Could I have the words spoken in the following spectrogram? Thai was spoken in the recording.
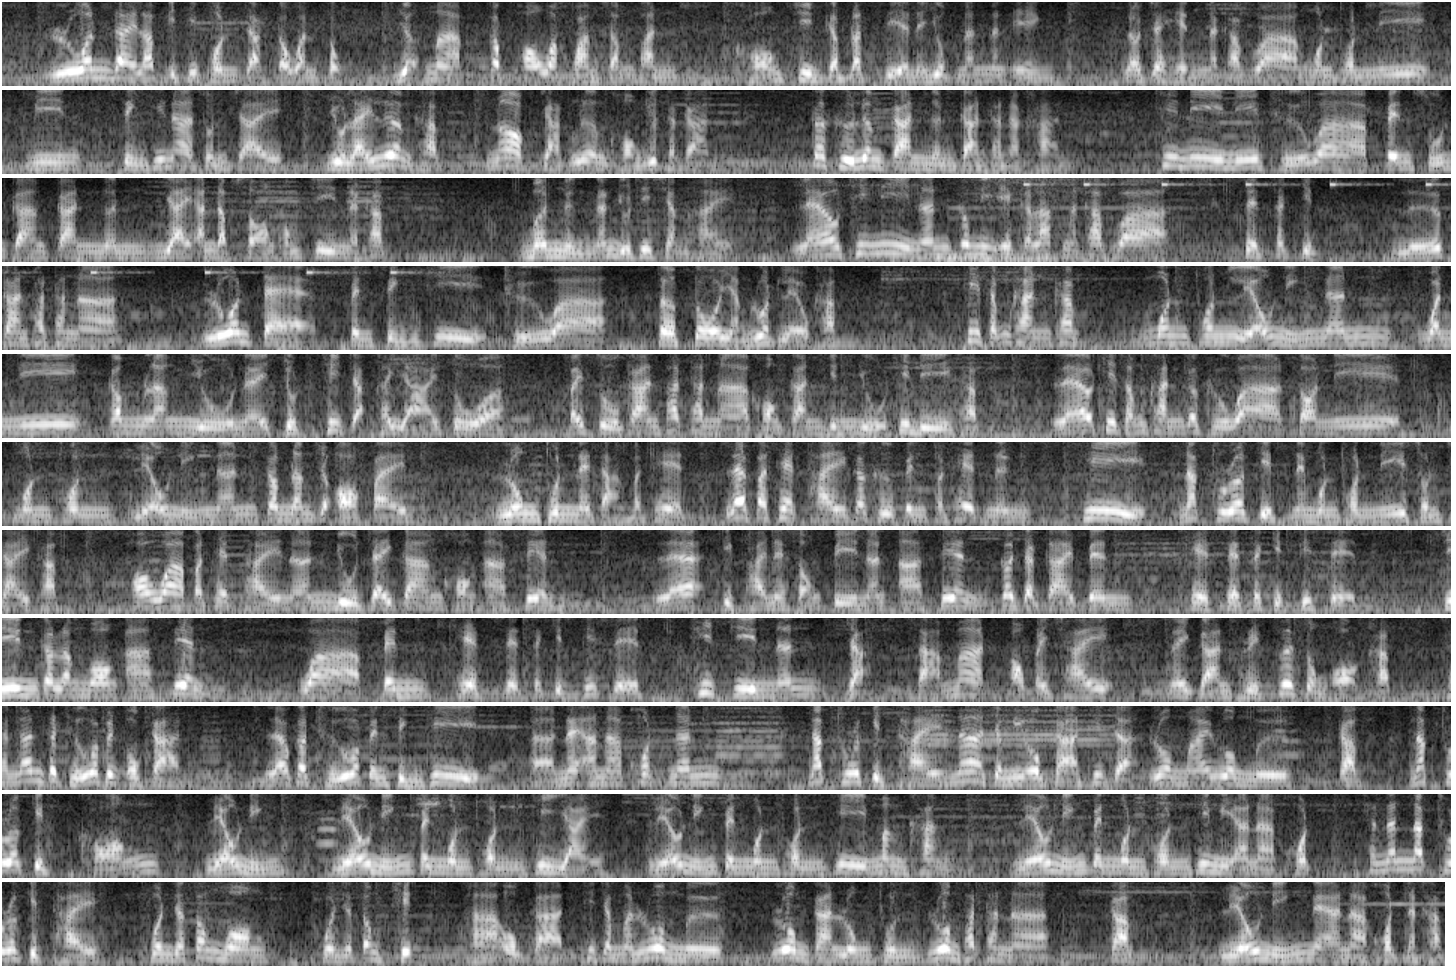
ล้วนได้รับอิทธิพลจากตะวันตก เยอะมากก็เพราะว่าความสัมพันธ์ ของจีนกับรัสเซียในยุคนั้นนั่นเอง เราจะเห็นนะครับว่ามณฑลนี้มีสิ่งที่น่าสนใจอยู่หลายเรื่องครับ นอกจากเรื่องของยุทธการ ก็คือเรื่องการเงินการธนาคาร ที่นี่นี้ถือว่าเป็นศูนย์กลางการเงินใหญ่อันดับสองของจีนนะครับเบอร์หนึ่งนั้นอยู่ที่เซี่ยงไฮ้แล้วที่นี่นั้นก็มีเอกลักษณ์นะครับว่าเศรษฐกิจหรือการพัฒนาล้วนแต่เป็นสิ่งที่ถือว่าเติบโตอย่างรวดเร็วครับ ที่สำคัญครับมณฑลเหลียวหนิงนั้นวันนี้กำลังอยู่ในจุดที่จะขยายตัว ไปสู่การพัฒนาของการกินอยู่ที่ดีครับ แล้วที่สำคัญก็คือว่าตอนนี้มณฑลเหลียวหนิงนั้นกำลังจะออกไปลงทุนในต่างประเทศ และประเทศไทยก็คือเป็นประเทศหนึ่งที่นักธุรกิจในมณฑลนี้สนใจครับ เพราะว่าประเทศไทยนั้นอยู่ใจกลางของอาเซียน และอีกภายใน 2 ปีนั้นอาเซียนก็จะกลายเป็นเขตเศรษฐกิจพิเศษ จีนกำลังมองอาเซียนว่าเป็นเขตเศรษฐกิจพิเศษที่จีนนั้นจะสามารถเอาไปใช้ในการผลิตเพื่อส่งออกครับ ฉะนั้นก็ถือว่าเป็นโอกาส แล้วก็ถือว่าเป็นสิ่งที่ในอนาคตนั้น นักธุรกิจไทยน่าจะมีโอกาสที่จะร่วมไม้ร่วมมือกับนักธุรกิจของเหลียวหนิง เหลียวหนิงเป็นมณฑลที่ใหญ่ เหลียวหนิงเป็นมณฑลที่มั่งคั่ง เหลียวหนิงเป็นมณฑลที่มีอนาคต ฉะนั้นนักธุรกิจไทยควรจะต้องมอง ควรจะต้องคิดหาโอกาสที่จะมาร่วมมือ ร่วมการลงทุน ร่วมพัฒนากับเหลียวหนิงในอนาคตนะครับ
